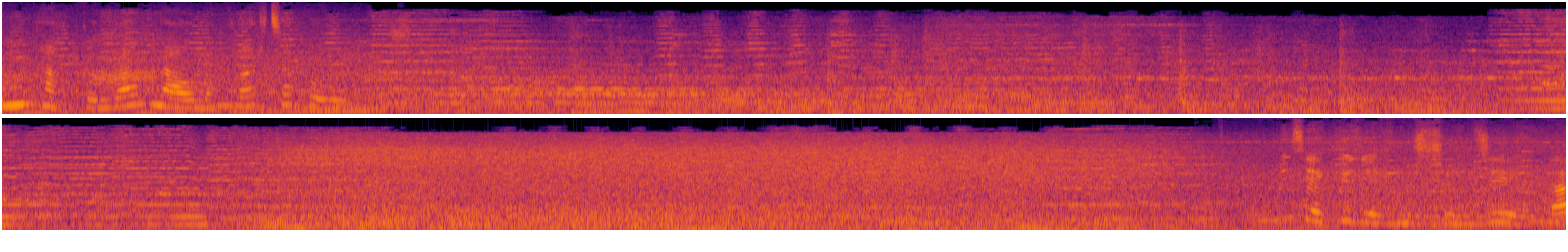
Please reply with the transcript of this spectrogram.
onun haqqında məlumatlar çap olunmuşdu. ...1873-cü ildə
